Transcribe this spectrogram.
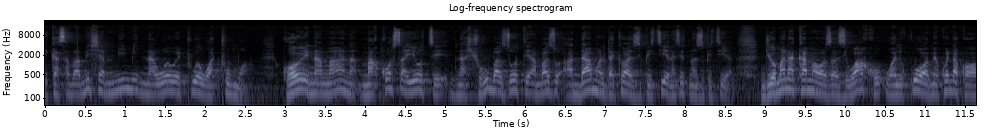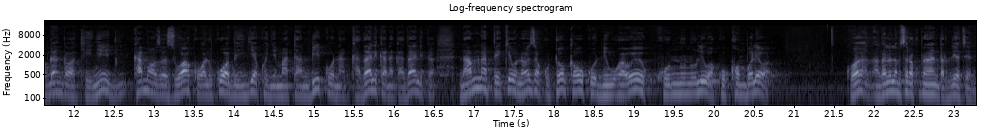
ikasababisha mimi na wewe tuwe watumwa. Kwa hiyo ina maana makosa yote na shuruba zote ambazo adamu alitakiwa azipitie na sisi tunazipitia. Ndio maana kama wazazi wako walikuwa wamekwenda kwa waganga wa kienyeji kama wazazi wako walikuwa wameingia kwenye matambiko na kadhalika na kadhalika namna pekee unaweza kutoka huko ni wawewe kununuliwa kukombolewa. Kwa hiyo angalia msara wa 18 tarudia tena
